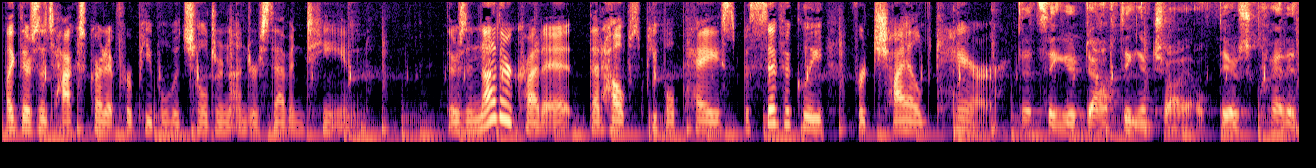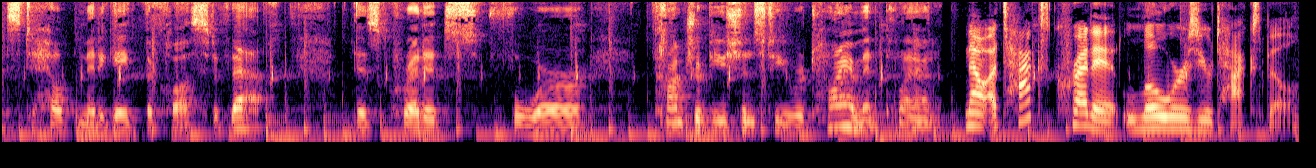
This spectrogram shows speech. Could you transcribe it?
like there's a tax credit for people with children under 17. There's another credit that helps people pay specifically for child care. Let's say you're adopting a child, there's credits to help mitigate the cost of that. There's credits for contributions to your retirement plan. Now, a tax credit lowers your tax bill,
